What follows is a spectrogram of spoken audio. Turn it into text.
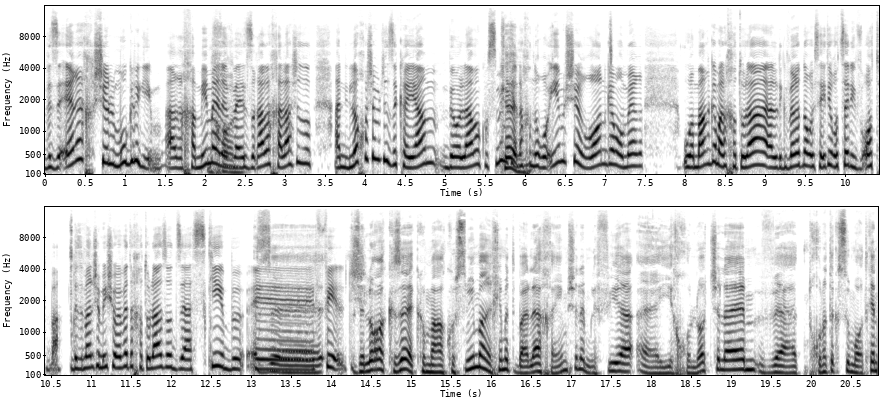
וזה ערך של מוגלגים. הרחמים האלה נכון. והעזרה לחלש הזאת, אני לא חושבת שזה קיים בעולם הקוסמים, כי כן. אנחנו רואים שרון גם אומר, הוא אמר גם על החתולה, על גברת נוריס, הייתי רוצה לבעוט בה. בזמן שמי שאוהב את החתולה הזאת זה הסקיב אה, פילץ'. זה לא רק זה, כלומר, הקוסמים מעריכים את בעלי החיים שלהם לפי היכולות שלהם והתכונות הקסומות, כן?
